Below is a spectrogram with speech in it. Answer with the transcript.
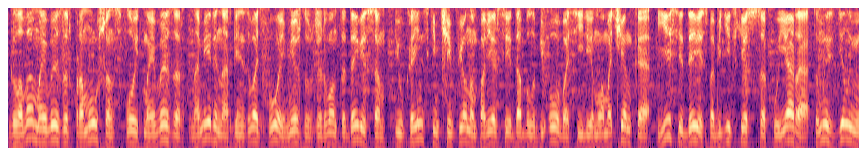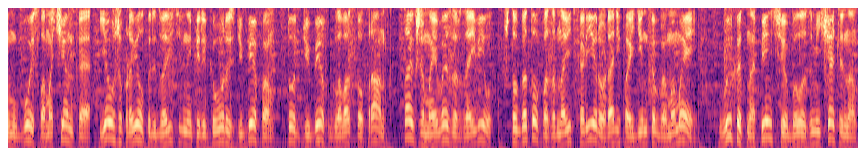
Глава Mayweather Promotions Флойд Мейвезер намерен организовать бой между Джервонто Дэвисом и украинским чемпионом по версии WBO Василием Ломаченко. Если Дэвис победит Хесуса Куяра, то мы сделаем ему бой с Ломаченко. Я уже провел предварительные переговоры с Дюбефом. Тот Дюбеф – глава Топ Ранг. Также Мейвезер заявил, что готов возобновить карьеру ради поединков в ММА. Выход на пенсию было замечательным,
